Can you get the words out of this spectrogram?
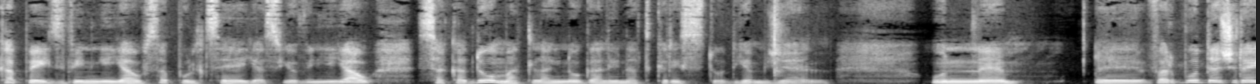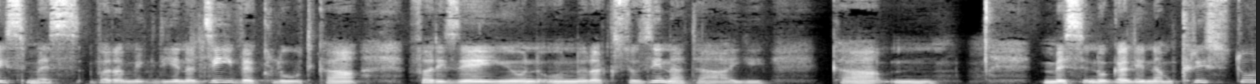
kāpēc viņi jau sapulcējas, jo viņi jau saka domāt, lai nogalināt Kristu, diemžēl. Un e, varbūt dažreiz mēs varam ikdiena dzīve kļūt kā farizēji un, un rakstu zinātāji, kā mm, mēs nogalinām Kristu,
